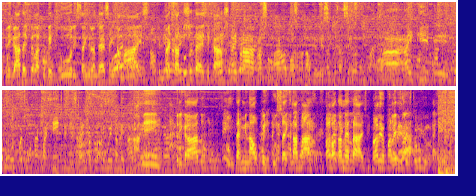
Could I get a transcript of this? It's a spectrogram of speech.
Obrigado aí pela cobertura, isso engrandece ainda mais. Mas a está tudo 10, A Ricardo. gente está aí para somar com o nosso canal TV Simples Ascenso. A, a equipe, todo mundo pode contar com a gente, que a gente está aí para contribuir também. Tá? Amém. Obrigado. Vamos terminar o percurso aí que ainda tá, falta a metade. Valeu, parabéns, gente. Tamo junto.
